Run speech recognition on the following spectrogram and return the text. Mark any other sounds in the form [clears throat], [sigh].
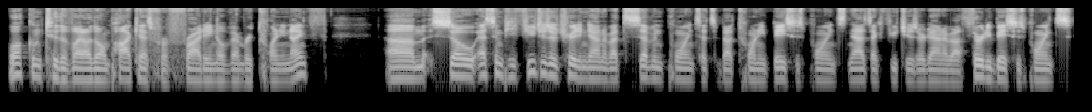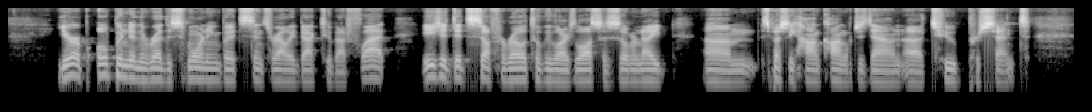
Welcome to the Vital Dawn podcast for Friday, November 29th. Um, so S&P futures are trading down about 7 points, that's about 20 basis points. Nasdaq futures are down about 30 basis points. Europe opened in the red this morning, but it's since rallied back to about flat. Asia did suffer relatively large losses overnight, um, especially Hong Kong, which is down uh, 2%.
